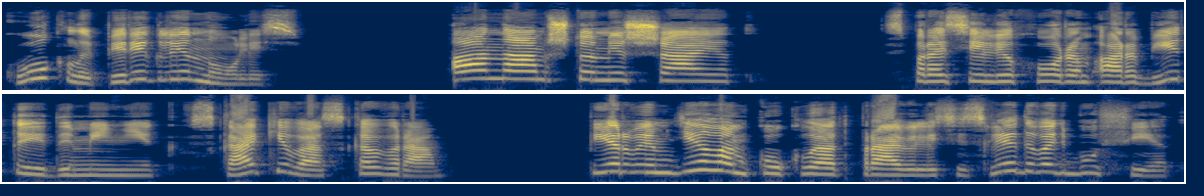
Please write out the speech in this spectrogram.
Куклы переглянулись. А нам что мешает? Спросили хором Орбита и Доминик, вскакивая с ковра. Первым делом куклы отправились исследовать буфет.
